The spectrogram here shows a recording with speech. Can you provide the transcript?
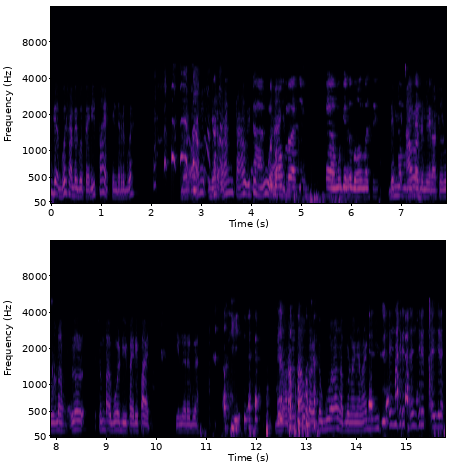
Kagak, gue sampai gue verified Tinder gue. Biar orang biar orang tahu itu Nah, gue. Lu bohong lu anjing. Ya mungkin lu bohong pasti. Demi Allah, demi Rasulullah. Lu sumpah gue di verified Tinder gue. Oh iya. Biar orang tahu kalau itu gue nggak perlu nanya lagi. Anjrit, anjrit, anjrit.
